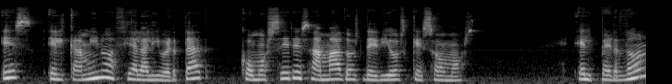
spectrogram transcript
Es el camino hacia la libertad como seres amados de Dios que somos. El perdón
